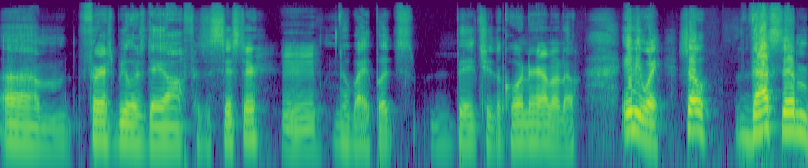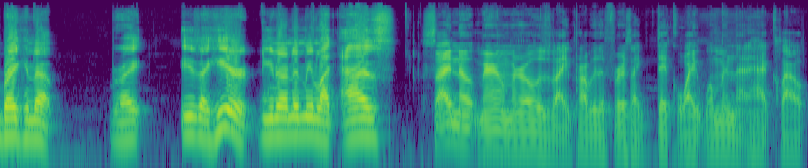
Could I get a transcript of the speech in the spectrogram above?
um, Ferris Bueller's Day Off as a sister. hmm Nobody puts bitch in the corner. I don't know. Anyway, so that's them breaking up, right? He's like, here, you know what I mean? Like, as Side note: Marilyn Monroe was like probably the first like thick white woman that had clout.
